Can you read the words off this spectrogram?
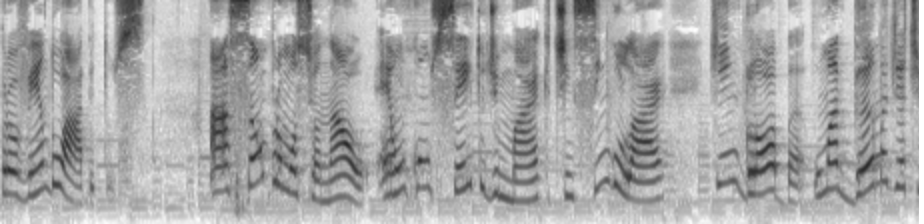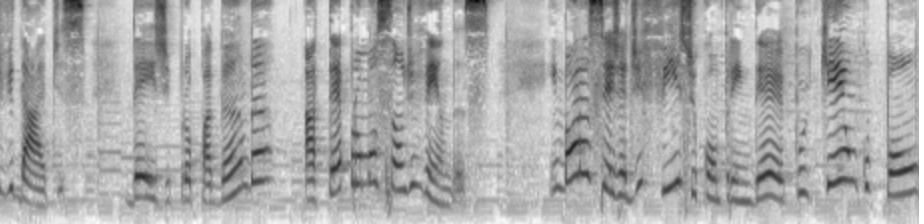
provendo hábitos. A ação promocional é um conceito de marketing singular que engloba uma gama de atividades, desde propaganda até promoção de vendas. Embora seja difícil compreender por que um cupom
